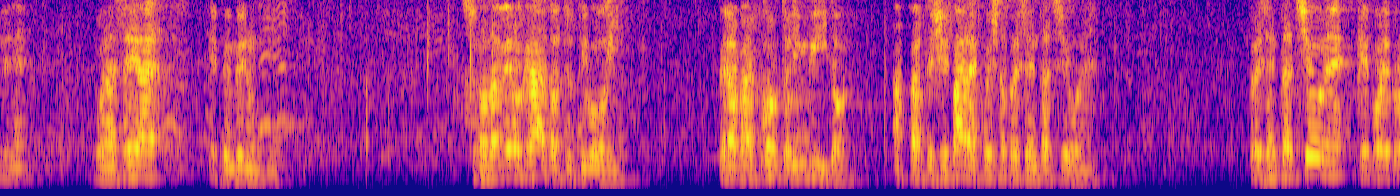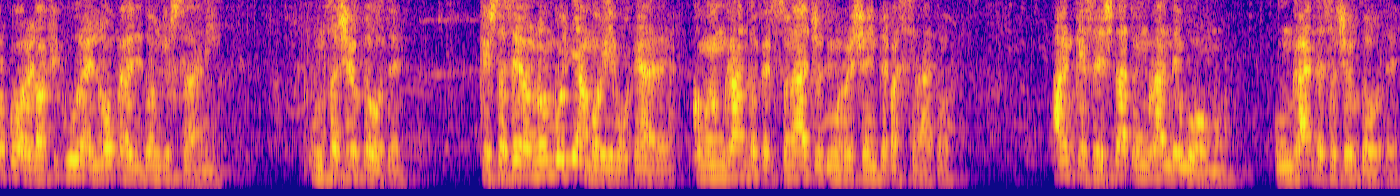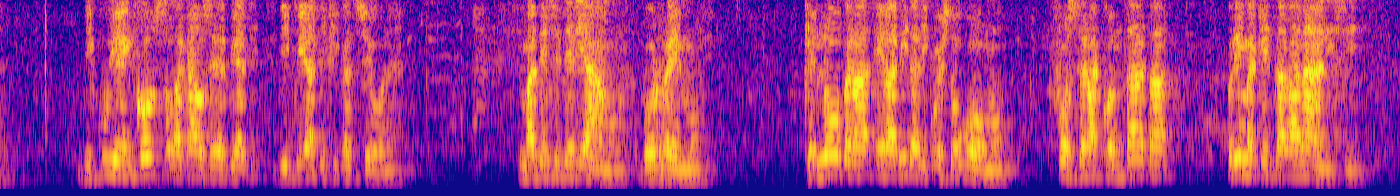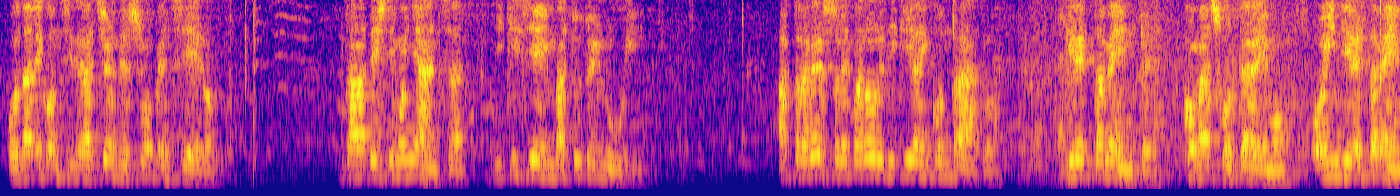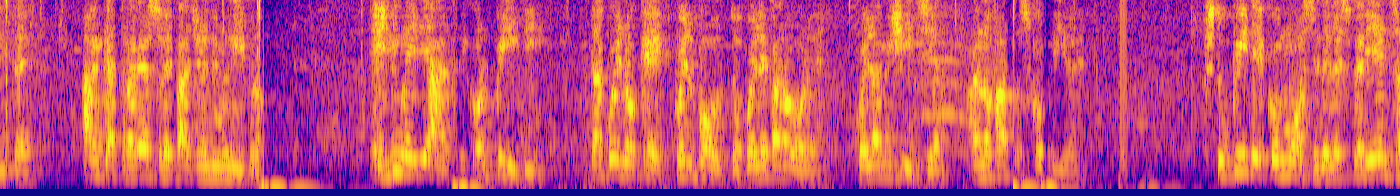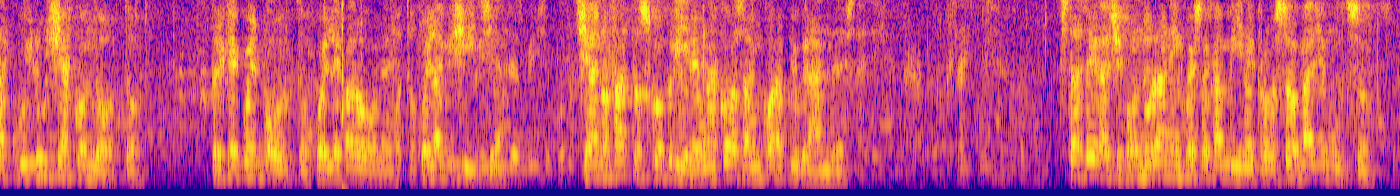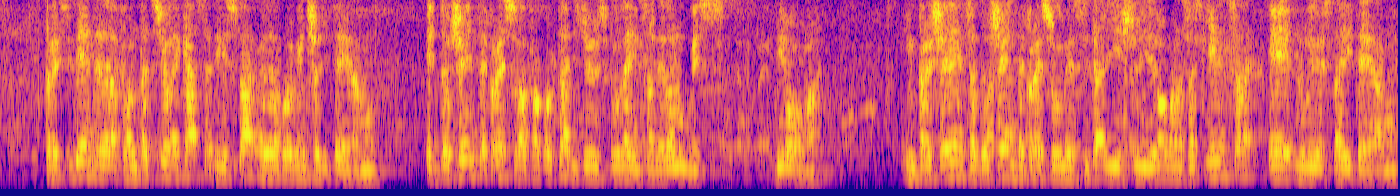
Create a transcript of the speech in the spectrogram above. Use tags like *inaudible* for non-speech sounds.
Bene, buonasera e benvenuti. Sono davvero grato a tutti voi per aver accolto l'invito a partecipare a questa presentazione. Presentazione che vuole proporre la figura e l'opera di Don Giussani, un sacerdote che stasera non vogliamo rievocare come un grande personaggio di un recente passato, anche se è stato un grande uomo, un grande sacerdote, di cui è in corso la causa di beatificazione. Ma desideriamo, vorremmo, che l'opera e la vita di questo uomo fosse raccontata prima che dall'analisi o dalle considerazioni del suo pensiero, dalla testimonianza di chi si è imbattuto in lui, attraverso le parole di chi l'ha incontrato, direttamente, come ascolteremo, o indirettamente, anche attraverso le pagine di un libro, e gli uni e gli altri colpiti da quello che quel volto, quelle parole, quell'amicizia hanno fatto scoprire. Stupiti e commossi dell'esperienza a cui lui ci ha condotto, perché quel volto, quelle parole, quell'amicizia ci hanno fatto scoprire una cosa ancora più grande. Stasera ci condurranno in questo cammino il professor Mario Muzzo, presidente della Fondazione Cassa di Risparmio della provincia di Teramo e docente presso la Facoltà di Giurisprudenza della LUIS di Roma, in precedenza docente presso l'Università degli Studi di Roma La Sapienza e l'Università di Teramo.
